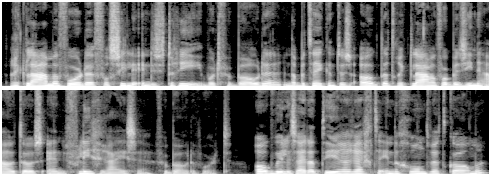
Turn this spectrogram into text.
Reclame voor de fossiele industrie wordt verboden. En dat betekent dus ook dat reclame voor benzineauto's en vliegreizen verboden wordt. Ook willen zij dat dierenrechten in de grondwet komen,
